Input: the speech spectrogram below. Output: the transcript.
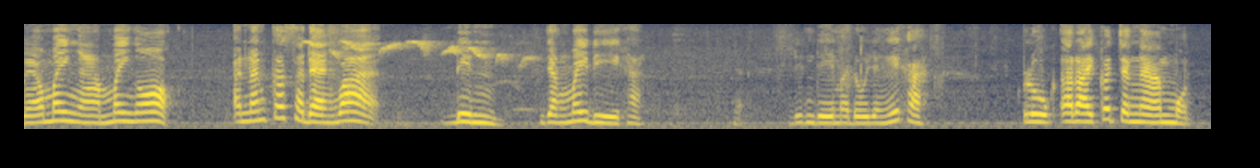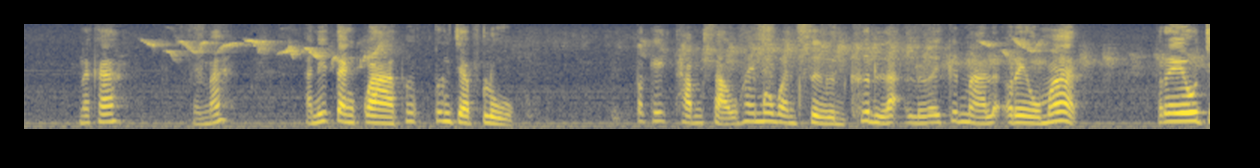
แล้วไม่งามไม่งอก อันนั้นก็แสดงว่าดินยังไม่ดีค่ะ ดินดีมาดูอย่างนี้ค่ะ ปลูกอะไรก็จะงามหมดนะคะ เห็นไหม อันนี้แตงกวาเพิ่งเพิ่งจะปลูกป้ากิ๊กทำเสาให้เมื่อวันซืนขึ้นละเลื้อยขึ้นมาแล้วเร็วมาก เร็วจ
